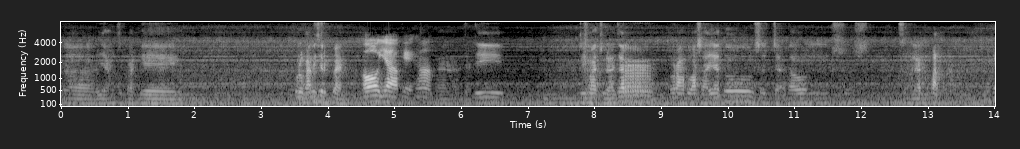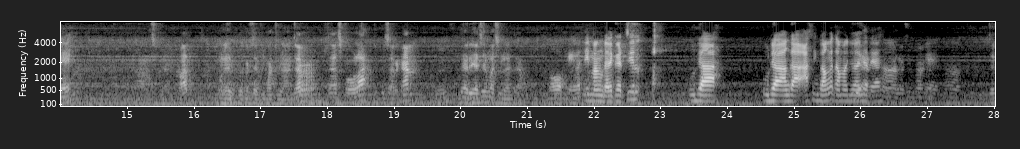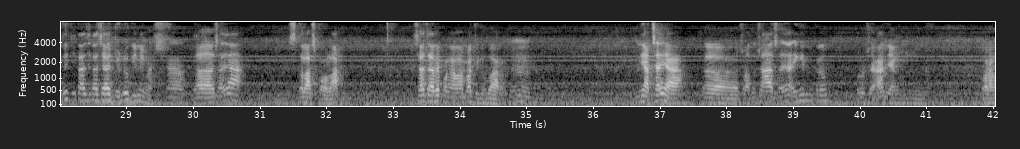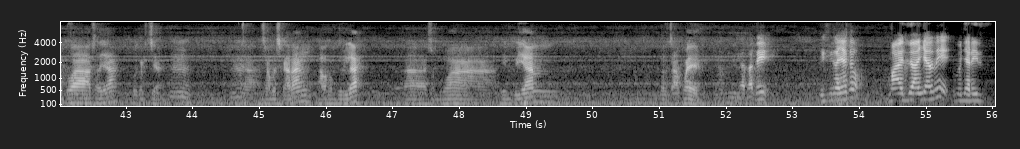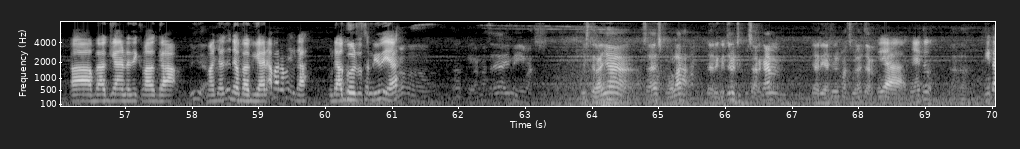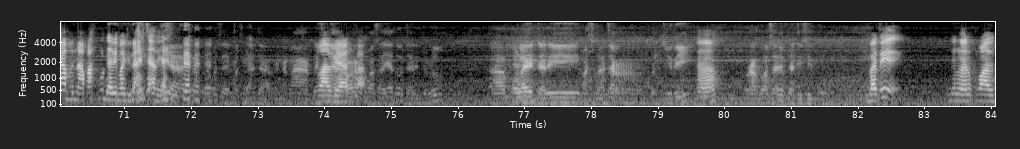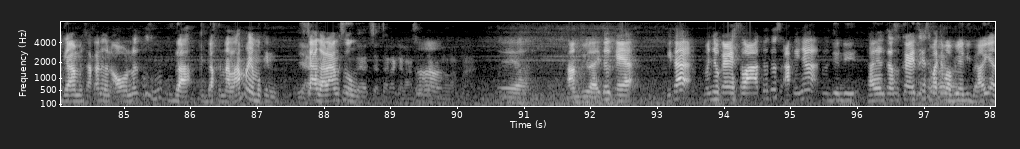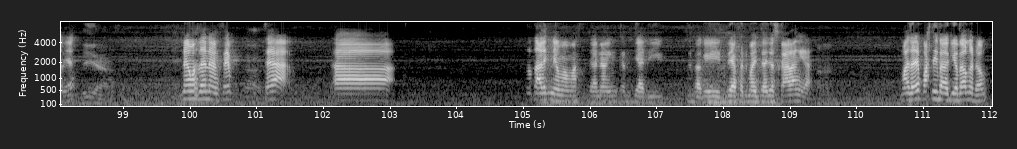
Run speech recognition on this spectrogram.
eh, yang sebagai vulkanisir ban Oh iya, oke. Ah. Nah, jadi di Maju Lancar orang tua saya tuh sejak tahun s- 94 Oke. nah, 94 mulai bekerja di Maju Lancar saya sekolah dibesarkan dari hasil Maju Lancar Oke, berarti emang dari kecil udah udah nggak asing banget sama maju lancar ya? Iya, nggak asing ah. jadi cita-cita saya dulu gini mas. Eh, saya setelah sekolah saya cari pengalaman di luar Hmm. niat saya eh, suatu saat saya ingin ke perusahaan yang orang tua saya bekerja Hmm. Hmm. Nah, sampai sekarang alhamdulillah eh, semua impian tercapai. Alhamdulillah. Berarti istilahnya tuh maju lancar nih menjadi uh, bagian dari keluarga Iya. maju itu udah bagian apa namanya udah udah goal itu sendiri ya? Oke. Karena saya ini mas, istilahnya saya sekolah dari kecil dibesarkan dari hasil maju lancar. Iya, itu. Kita bernapas pun dari maju lancar ya. Iya, bernapas dari maju lancar. Karena Luar biasanya biasa. orang tua saya tuh dari dulu eh, mulai dari maju lancar berdiri, Nah, orang tua saya sudah di situ. berarti dengan keluarga misalkan dengan owner tuh udah udah kenal lama ya mungkin Iya. secara nggak langsung. Udah secara nggak langsung kenal lama. Iya. Alhamdulillah itu kayak kita menyukai sesuatu terus akhirnya terjun di hal yang kita suka itu ya semacam mobil yang dibayar ya. Iya. Nah Mas Danang, saya saya eh, tertarik nih sama Mas Danang yang kerja di sebagai driver di Majalaya sekarang ya. Mas Danang pasti bahagia banget dong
